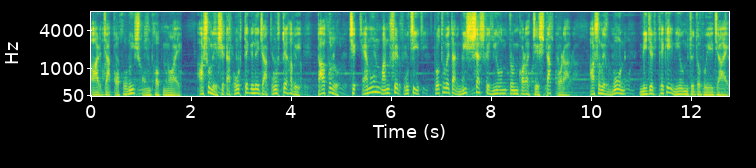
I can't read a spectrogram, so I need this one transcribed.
আর যা কখনোই সম্ভব নয়। আসলে সেটা করতে গেলে যা করতে হবে তা হলো যে এমন মানুষের উচিত প্রথমে তার নিঃশ্বাসকে নিয়ন্ত্রণ করার চেষ্টা করা। আসলে মন নিজের থেকেই নিয়ন্ত্রিত হয়ে যায়।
